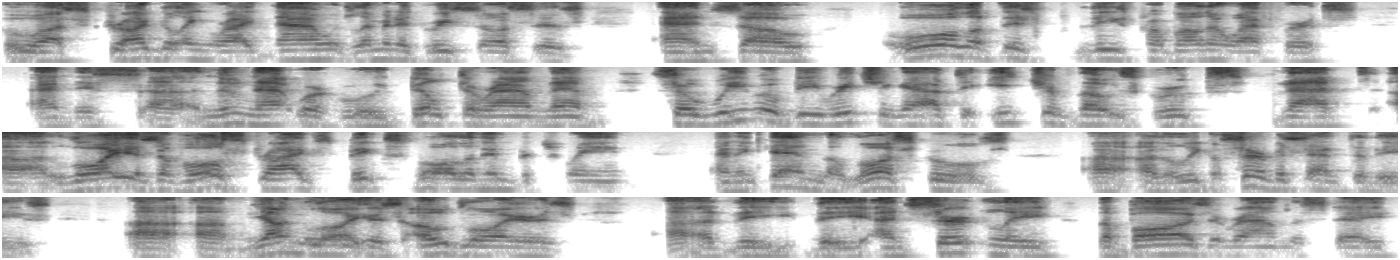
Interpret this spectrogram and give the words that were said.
who are struggling right now with limited resources. And so all of this, these pro bono efforts and this uh, new network will be built around them so we will be reaching out to each of those groups that uh, lawyers of all stripes, big, small, and in between. And again, the law schools uh, are the legal service entities, uh, um, young lawyers, old lawyers, uh, the the and certainly the bars around the state.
